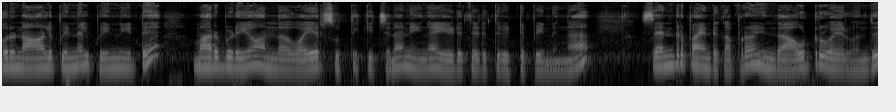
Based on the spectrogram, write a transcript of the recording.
ஒரு நாலு பின்னல் பின்னிட்டு மறுபடியும் அந்த ஒயர் சுற்றிக்கிச்சுன்னா நீங்கள் எடுத்து எடுத்து விட்டு பின்னுங்க. சென்டர் பாயிண்ட்டுக்கு அப்புறம் இந்த அவுட்ரு ஒயர் வந்து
